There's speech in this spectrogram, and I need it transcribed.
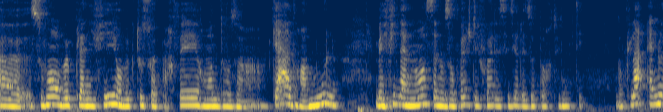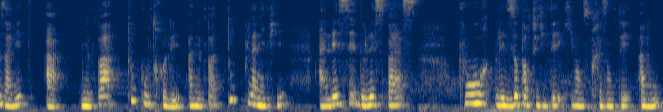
euh, souvent on veut planifier, on veut que tout soit parfait, rentre dans un cadre, un moule, mais finalement ça nous empêche des fois de saisir des opportunités. Donc là, elle nous invite à ne pas tout contrôler, à ne pas tout planifier, à laisser de l'espace pour les opportunités qui vont se présenter à vous.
